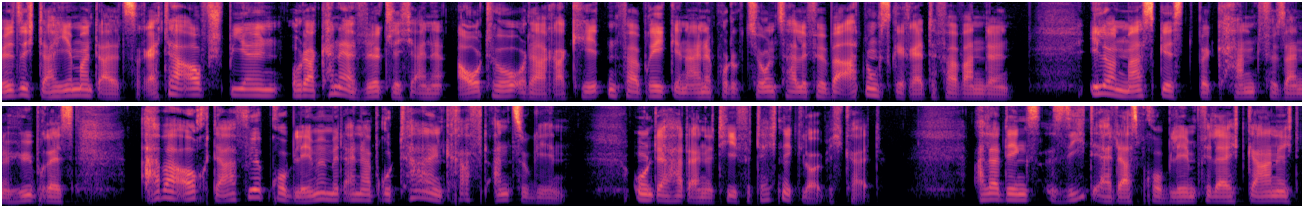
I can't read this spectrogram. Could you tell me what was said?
Will sich da jemand als Retter aufspielen oder kann er wirklich eine Auto- oder Raketenfabrik in eine Produktionshalle für Beatmungsgeräte verwandeln? Elon Musk ist bekannt für seine Hybris, aber auch dafür, Probleme mit einer brutalen Kraft anzugehen. Und er hat eine tiefe Technikgläubigkeit. Allerdings sieht er das Problem vielleicht gar nicht.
